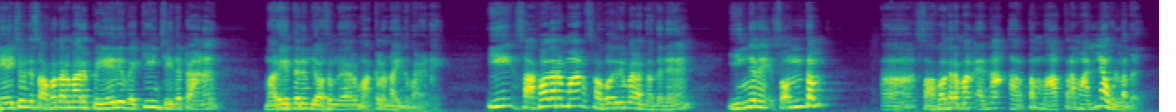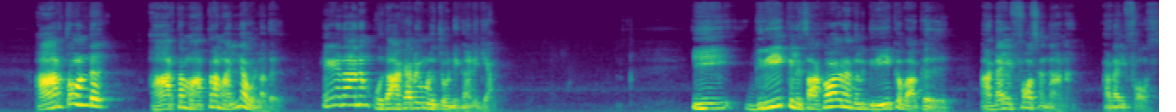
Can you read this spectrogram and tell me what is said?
യേശുവിന്റെ സഹോദരന്മാരെ പേര് വെക്കുകയും ചെയ്തിട്ടാണ് മറിയത്തിനും ജോസഫിനും വേറെ മക്കളുണ്ടായി എന്ന് പറയണേ. ഈ സഹോദരന്മാർ സഹോദരിമാർ എന്നതിന് ഇങ്ങനെ സ്വന്തം സഹോദരന്മാർ എന്ന അർത്ഥം മാത്രമല്ല ഉള്ളത്. ആർത്ഥമുണ്ട് ആ മാത്രമല്ല ഉള്ളത്. ഏതാനും ഉദാഹരണങ്ങൾ ചൂണ്ടിക്കാണിക്കാം. ഈ ഗ്രീക്കിൽ സഹോദരൻ എന്നുള്ള ഗ്രീക്ക് വാക്ക് അഡൽഫോസ് എന്നാണ്. അഡൽഫോസ്.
